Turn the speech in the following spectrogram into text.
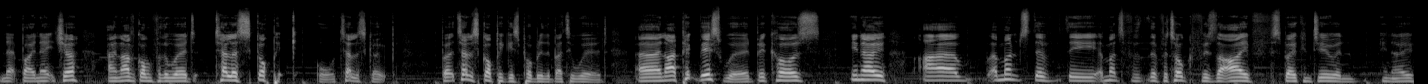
net by nature, and I've gone for the word telescopic or telescope. But telescopic is probably the better word. And I picked this word because, you know, uh, amongst the, the amongst the photographers that I've spoken to, and you know,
